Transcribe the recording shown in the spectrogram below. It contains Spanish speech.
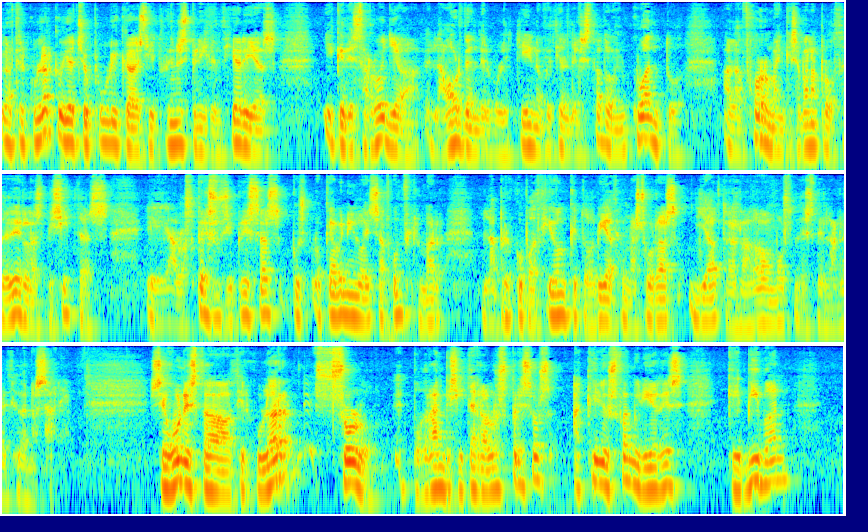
la circular que hoy ha hecho pública instituciones penitenciarias y que desarrolla la orden del Boletín Oficial del Estado en cuanto a la forma en que se van a proceder las visitas eh, a los presos y presas, pues lo que ha venido es a confirmar la preocupación que todavía hace unas horas ya trasladábamos desde la red ciudad Nasare. Según esta circular, solo podrán visitar a los presos aquellos familiares que vivan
